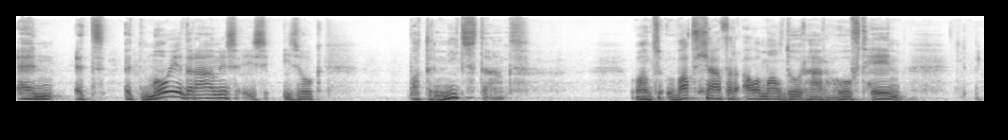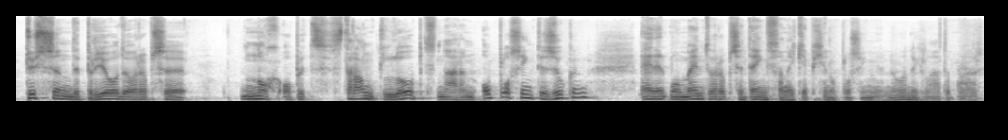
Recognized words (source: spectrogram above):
En het, het mooie eraan is, is, ook wat er niet staat. Want wat gaat er allemaal door haar hoofd heen tussen de periode waarop ze nog op het strand loopt naar een oplossing te zoeken en het moment waarop ze denkt van ik heb geen oplossing meer nodig, laat het maar.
